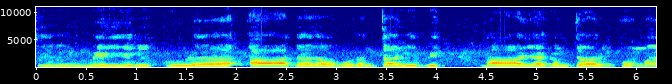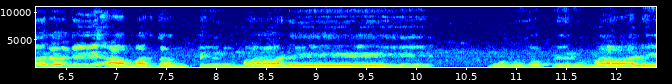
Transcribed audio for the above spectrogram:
திருமேனி குழ ஆதரவுடன் தழுவி நாயகம் தரும் குமரனே அமர்தம் பெருமாளே. முருக பெருமாளே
